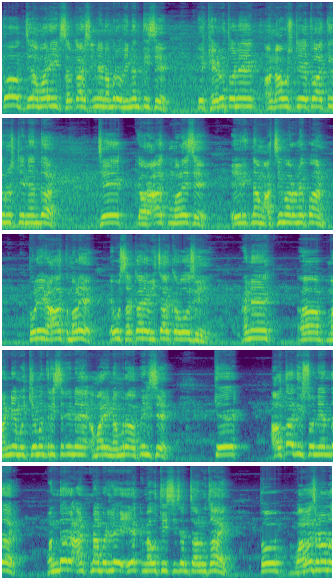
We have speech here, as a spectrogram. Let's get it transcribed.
તો જે અમારી સરકારશ્રીને નમ્ર વિનંતી છે કે ખેડૂતોને અનાવૃષ્ટિ અથવા અતિવૃષ્ટિની અંદર જે રાહત મળે છે એવી રીતના માછીમારોને પણ થોડી રાહત મળે એવું સરકારે વિચાર કરવો જોઈએ. અને માન્ય મુખ્યમંત્રીશ્રીને અમારી નમ્ર અપીલ છે કે આવતા દિવસોની અંદર પંદર આઠના બદલે એક નવથી સિઝન ચાલુ થાય, તો વાવાઝોડાનો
